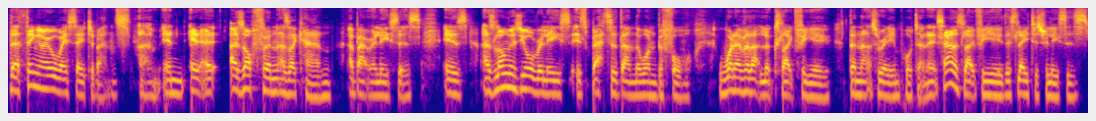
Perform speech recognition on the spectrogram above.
the thing I always say to bands, um, in, in uh, as often as I can about releases, is as long as your release is better than the one before, whatever that looks like for you, then that's really important. And it sounds like for you, this latest release is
